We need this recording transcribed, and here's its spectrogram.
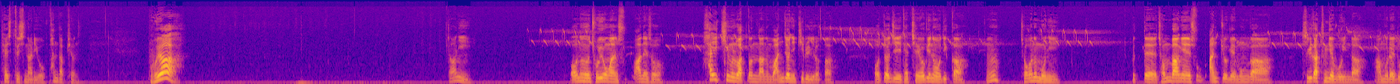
테스트 시나리오 판다편. 뭐야? 아니 어느 조용한 숲 안에서 하이킹을 왔던 나는 완전히 길을 잃었다. 어쩌지 대체 여기는 어딜까? 응? 저거는 뭐니? 그때 전방의 숲 안쪽에 뭔가 길 같은 게 보인다. 아무래도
